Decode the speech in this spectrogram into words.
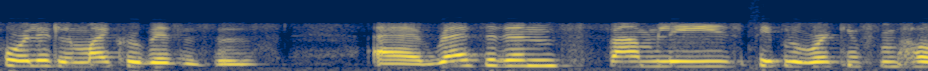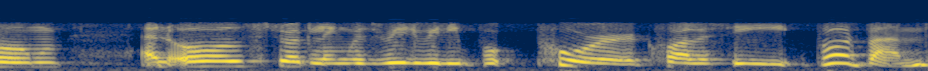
four little micro businesses, uh, residents, families, people working from home, and all struggling with really, really b- poor quality broadband.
